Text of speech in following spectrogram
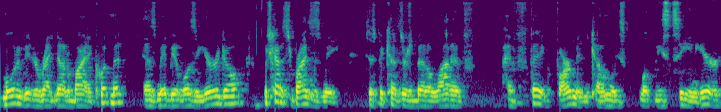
motivated right now to buy equipment as maybe it was a year ago, which kind of surprises me, just because there's been a lot of, I think, farm income, at least what we see in here,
